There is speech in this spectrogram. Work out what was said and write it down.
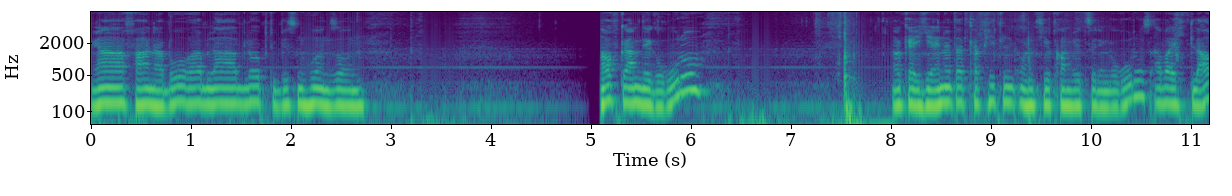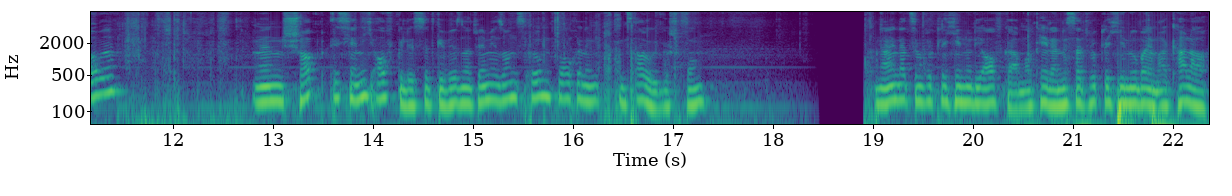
Ja, Fana Bora, bla, blub, du bist ein Hurensohn. Aufgaben der Gerudo. Okay, hier endet das Kapitel und hier kommen wir zu den Gerudos. Aber ich glaube, ein Shop ist hier nicht aufgelistet gewesen. Das wäre mir sonst irgendwo auch in den, ins Auge gesprungen. Nein, das sind wirklich hier nur die Aufgaben. Okay, dann ist das wirklich hier nur beim Akala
